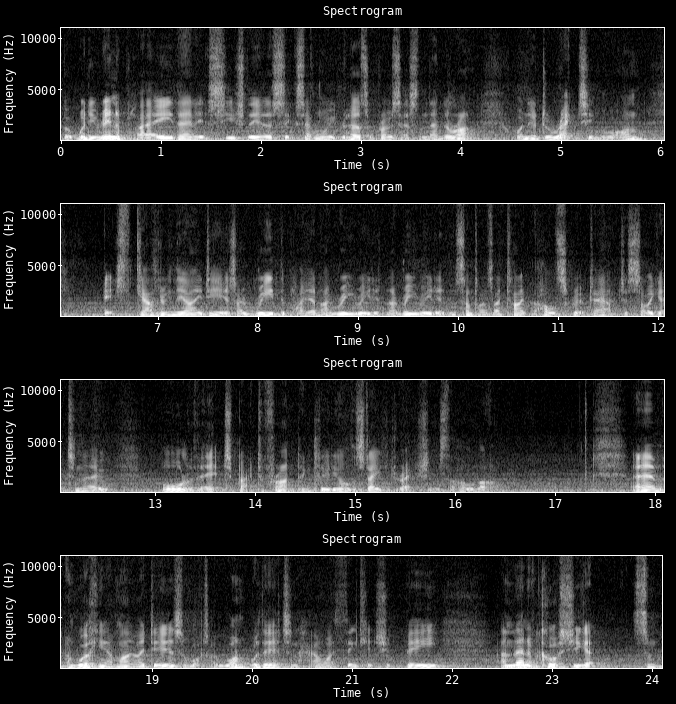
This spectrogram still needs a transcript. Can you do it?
but when you're in a play, then it's usually a six, seven week rehearsal process and then the run. When you're directing one, it's gathering the ideas. I read the play and I reread it and I reread it, and sometimes I type the whole script out just so I get to know all of it back to front, including all the stage directions, the whole lot. Um, and working out my ideas and what I want with it and how I think it should be. And then, of course, you get some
